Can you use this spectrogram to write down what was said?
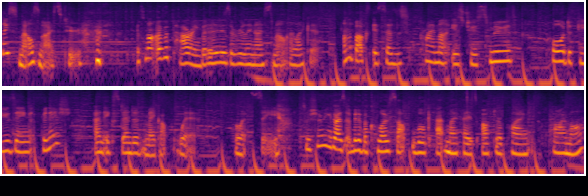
Actually smells nice too. it's not overpowering but it is a really nice smell. I like it. On the box it says this primer is to smooth, pore diffusing finish and extended makeup wear. Let's see. So showing you guys a bit of a close-up look at my face after applying the primer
